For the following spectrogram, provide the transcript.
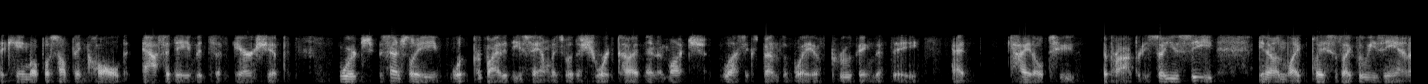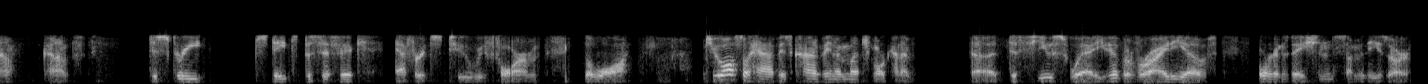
they came up with something called affidavits of heirship, which essentially provided these families with a shortcut and a much less expensive way of proving that they had title to the property. So you see, you know, in like places like Louisiana, kind of discrete state-specific efforts to reform the law. What you also have is kind of in a much more kind of uh, diffuse way. You have a variety of organizations. Some of these are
